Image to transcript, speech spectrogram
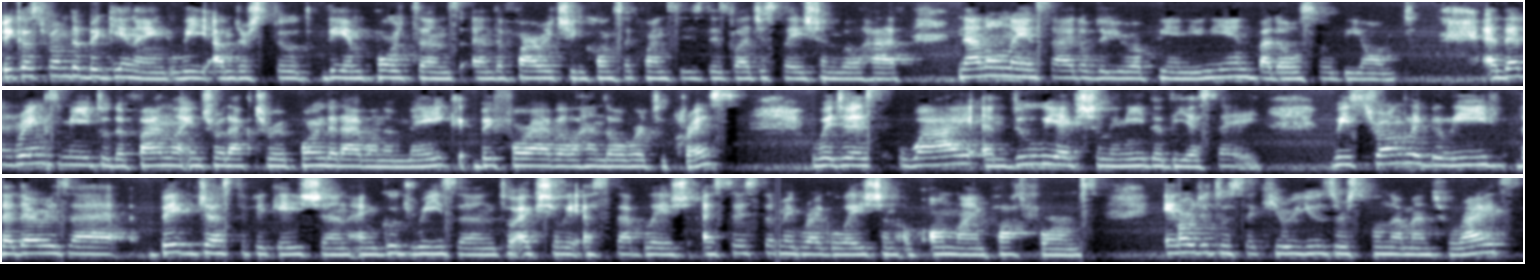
Because from the beginning, we understood the importance and the far reaching consequences this legislation will have, not only inside of the European Union, but also beyond. And that brings me to the final introductory point that I want to make before I will hand over to Chris, which is why and do we actually need the DSA? We strongly believe that there is a big justification and good reason to actually establish a systemic regulation of online platforms in order to secure users' fundamental rights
